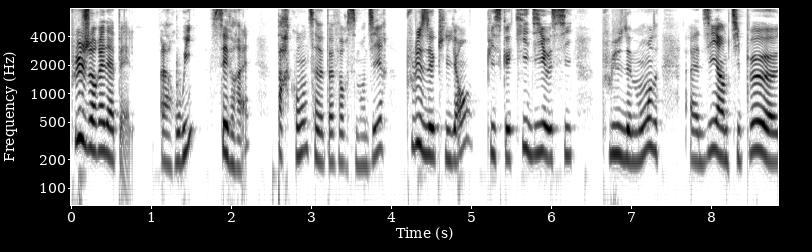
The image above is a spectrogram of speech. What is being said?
plus j'aurai d'appels. Alors oui, c'est vrai. Par contre, ça ne veut pas forcément dire plus de clients, puisque qui dit aussi plus de monde, euh, dit un petit peu euh,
